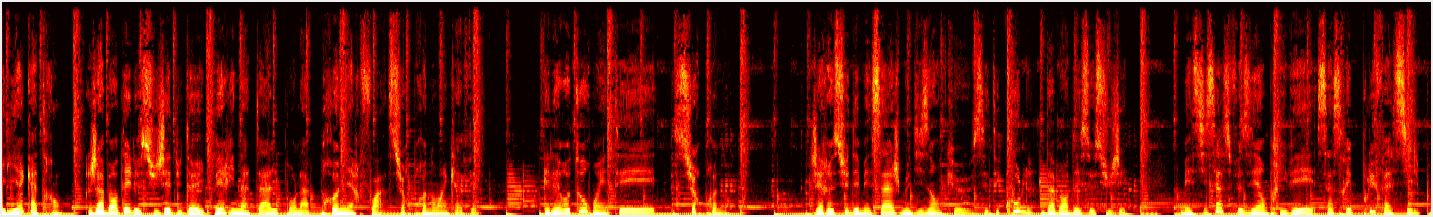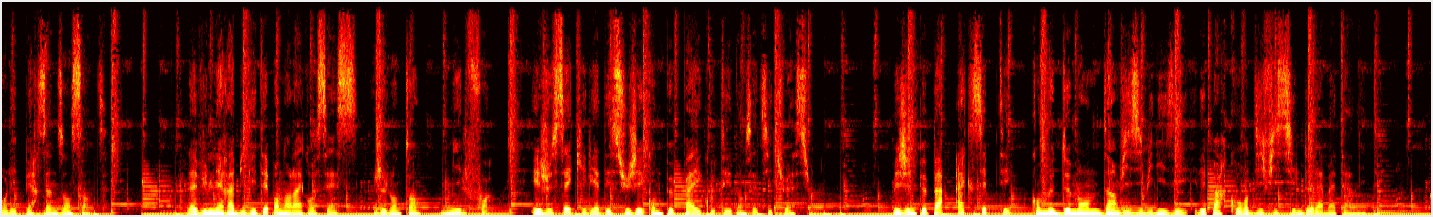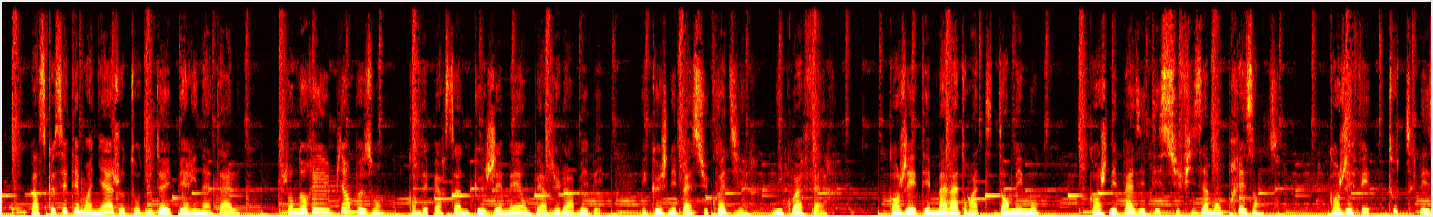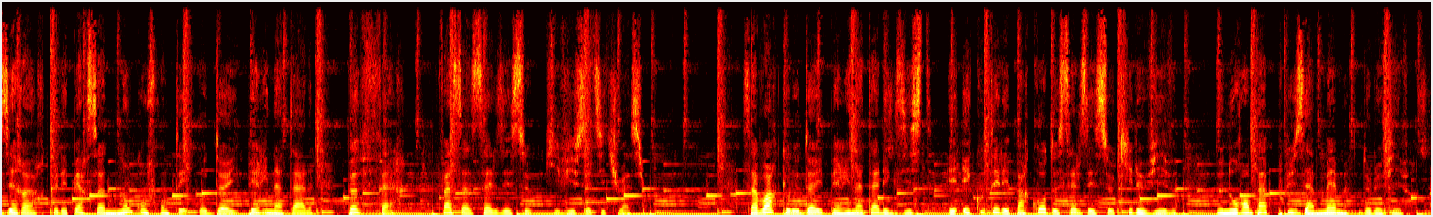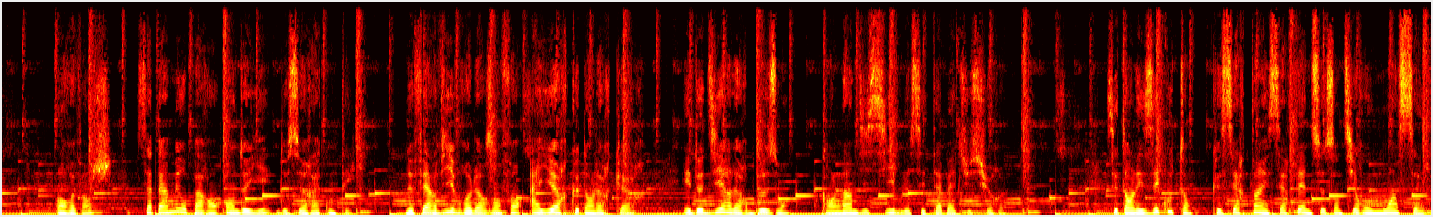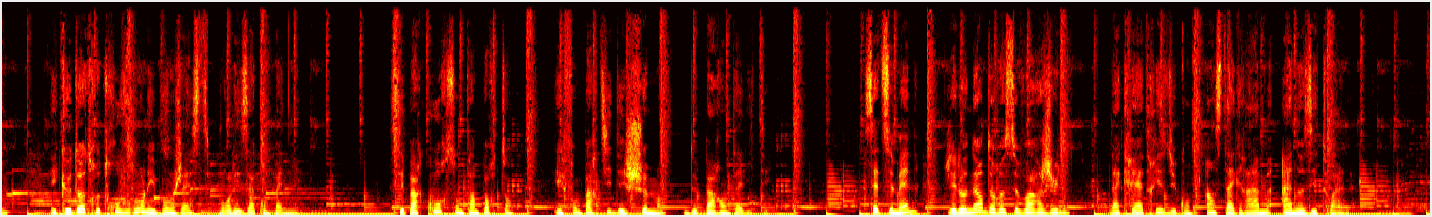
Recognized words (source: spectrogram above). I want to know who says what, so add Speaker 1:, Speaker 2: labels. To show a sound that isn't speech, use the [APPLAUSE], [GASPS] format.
Speaker 1: Il y a 4 ans, j'abordais le sujet du deuil périnatal pour la première fois sur Prenons un café. Et les retours ont été surprenants. J'ai reçu des messages me disant que c'était cool d'aborder ce sujet, mais si ça se faisait en privé, ça serait plus facile pour les personnes enceintes. La vulnérabilité pendant la grossesse, je l'entends mille fois, et je sais qu'il y a des sujets qu'on ne peut pas écouter dans cette situation. Mais je ne peux pas accepter qu'on me demande d'invisibiliser les parcours difficiles de la maternité parce que ces témoignages autour du deuil périnatal, j'en aurais eu bien besoin quand des personnes que j'aimais ont perdu leur bébé et que je n'ai pas su quoi dire ni quoi faire, quand j'ai été maladroite dans mes mots, quand je n'ai pas été suffisamment présente, quand j'ai fait toutes les erreurs que les personnes non confrontées au deuil périnatal peuvent faire face à celles et ceux qui vivent cette situation. Savoir que le deuil périnatal existe et écouter les parcours de celles et ceux qui le vivent ne nous rend pas plus à même de le vivre. En revanche, ça permet aux parents endeuillés de se raconter, de faire vivre leurs enfants ailleurs que dans leur cœur et de dire leurs besoins quand l'indicible s'est abattu sur eux. C'est en les écoutant que certains et certaines se sentiront moins seuls et que d'autres trouveront les bons gestes pour les accompagner. Ces parcours sont importants et font partie des chemins de parentalité. Cette semaine, j'ai l'honneur de recevoir Julie, la créatrice du compte Instagram À nos étoiles.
